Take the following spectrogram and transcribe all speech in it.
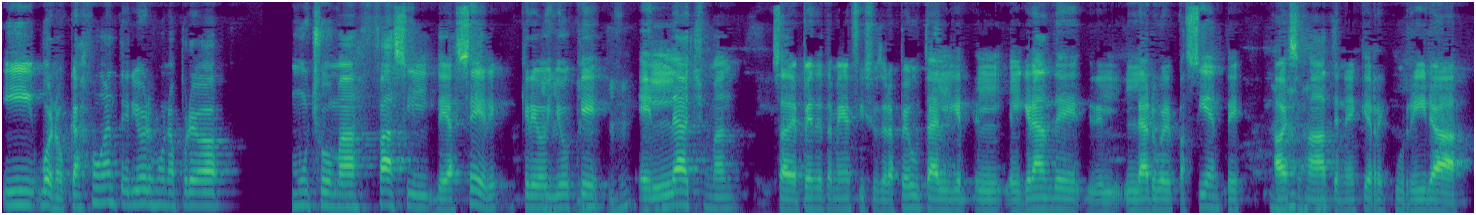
Y bueno, cajón anterior es una prueba mucho más fácil de hacer. Creo yo que el Latchman, o sea, depende también del fisioterapeuta, el, el- el grande, el largo del paciente, a veces van a tener que recurrir a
